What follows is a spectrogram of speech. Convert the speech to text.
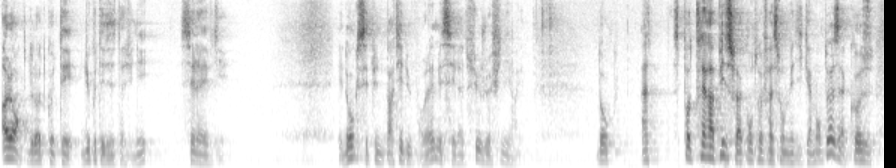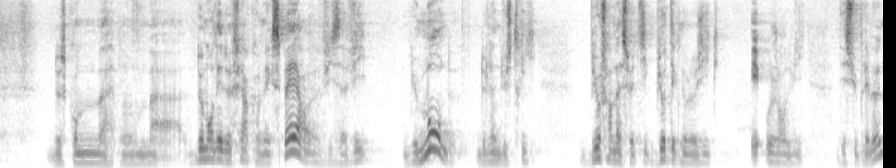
Alors que de l'autre côté, du côté des États-Unis, c'est la FDA. Et donc, c'est une partie du problème, et c'est là-dessus que je finirai. Donc, un spot très rapide sur la contrefaçon médicamenteuse, à cause de ce qu'on m'a demandé de faire comme expert vis-à-vis du monde de l'industrie biopharmaceutique, biotechnologique et aujourd'hui des supplements,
